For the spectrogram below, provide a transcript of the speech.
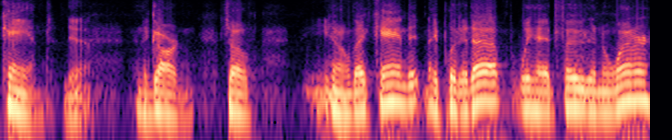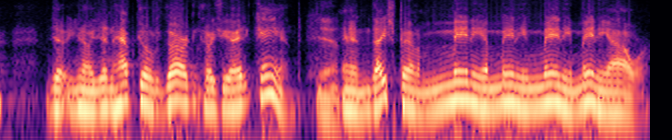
canned Yeah. in the garden. So, you know, they canned it. They put it up. We had food in the winter. You know, you didn't have to go to the garden because you ate it canned. Yeah. And they spent a many, a many, many, many hour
